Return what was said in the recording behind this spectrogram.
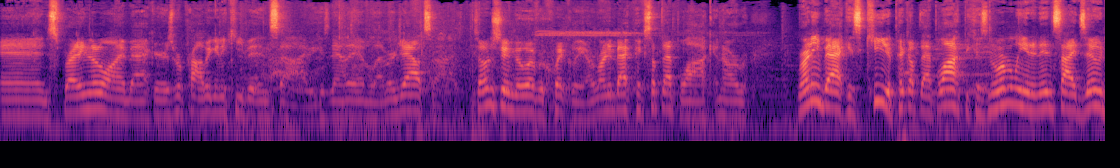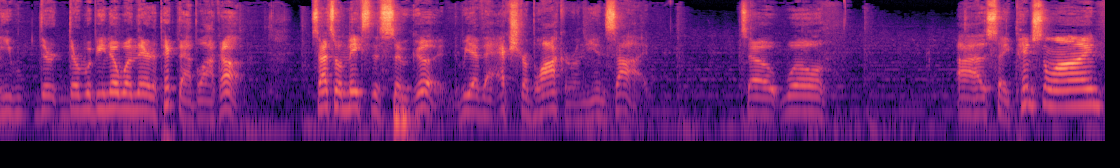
and spreading their linebackers, we're probably going to keep it inside because now they have leverage outside. So I'm just going to go over quickly. Our running back picks up that block, and our running back is key to pick up that block because normally in an inside zone, he there there would be no one there to pick that block up. So that's what makes this so good. We have that extra blocker on the inside. So we'll uh, let's say pinch the line,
